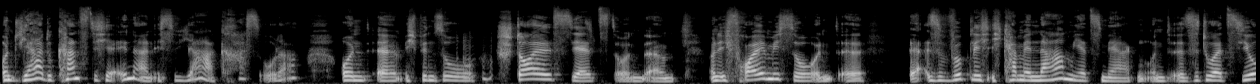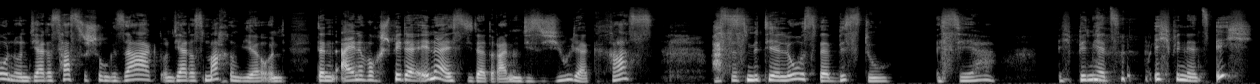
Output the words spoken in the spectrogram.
und ja, du kannst dich erinnern. Ich so, ja, krass, oder? Und äh, ich bin so stolz jetzt und, ähm, und ich freue mich so und äh, also wirklich, ich kann mir Namen jetzt merken und äh, Situationen und ja, das hast du schon gesagt und ja, das machen wir. Und dann eine Woche später erinnere ich sie da dran und diese Julia, krass, was ist mit dir los? Wer bist du? Ich so, ja, ich bin jetzt, ich bin jetzt ich.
